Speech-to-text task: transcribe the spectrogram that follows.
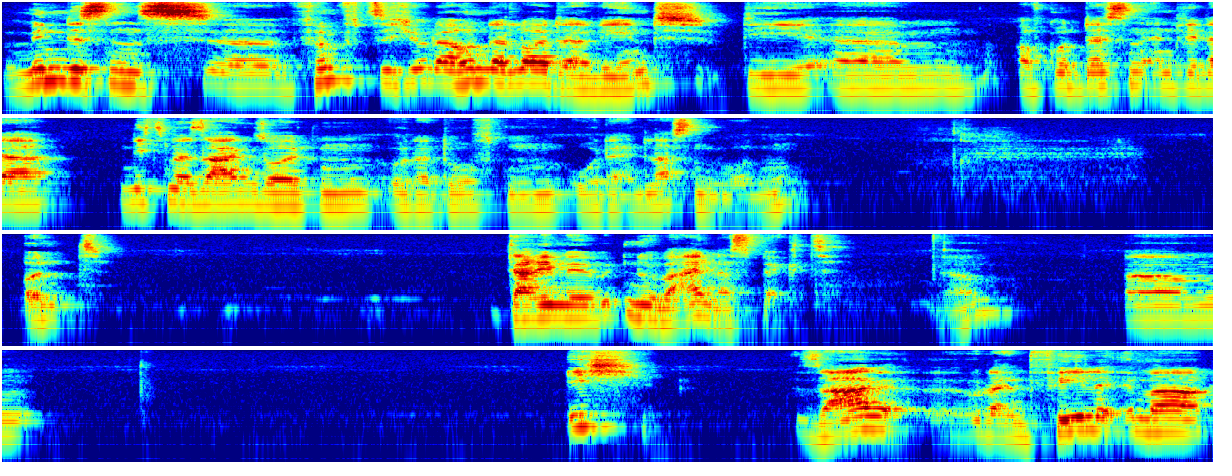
mindestens äh, 50 oder 100 Leute erwähnt, die ähm, aufgrund dessen entweder nichts mehr sagen sollten oder durften oder entlassen wurden. Und da reden wir nur über einen Aspekt. Ja? Ähm, ich sage oder empfehle immer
